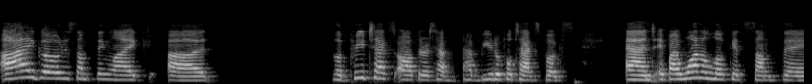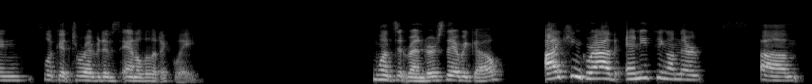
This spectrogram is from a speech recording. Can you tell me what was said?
I go to something like uh, the PreTeXt authors have have beautiful textbooks. And if I want to look at something, let's look at derivatives analytically. Once it renders, there we go. I can grab anything on their um,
